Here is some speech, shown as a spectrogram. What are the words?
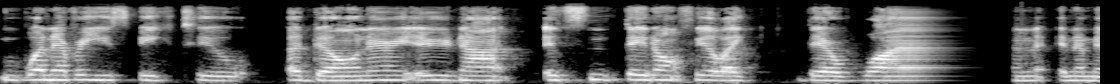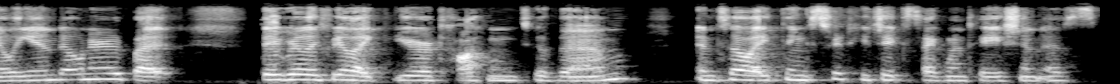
Whenever you speak to a donor, you're not, it's, they don't feel like they're one in a million donors, but they really feel like you're talking to them. And so I think strategic segmentation is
